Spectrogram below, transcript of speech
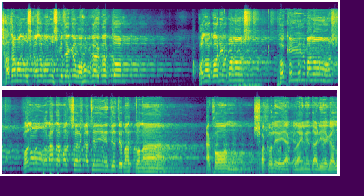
সাদা মানুষ, কালো মানুষকে দেখে অহংকার করত। কোন গরিব মানুষ ফকির মানুষ কোন রাজা বাদশার কাছে যেতে পারতো না। এখন সকলে এক লাইনে দাঁড়িয়ে গেল।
